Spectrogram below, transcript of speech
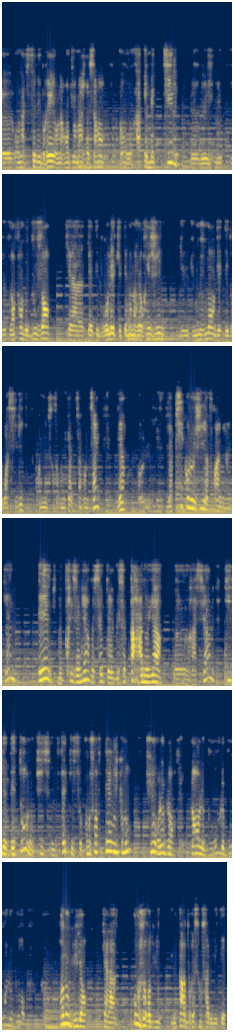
euh, on a célébré, on a rendu hommage récemment à Emmett Till, l'enfant de 12 ans qui a, été brûlé, qui était même à l'origine du, mouvement des, des, droits civiques en 1954-55. Eh euh, la psychologie afro-américaine et cette, de cette paranoïa euh, raciale qui les détourne, qui fait qu'ils se concentrent uniquement sur le blanc. Le blanc, le bourreau, le bourreau, le bourreau. En oubliant qu'elle a aujourd'hui une part de responsabilité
